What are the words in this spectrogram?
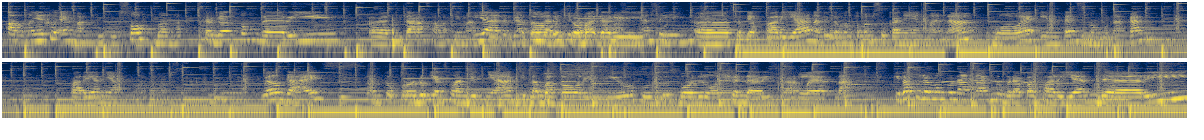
aromanya itu enak gitu soft banget. Tergantung dari eh, cita rasa masing-masing. Iya, tergantung Setelah dari mencoba cita rasa dari masing-masing. eh, setiap varian nanti teman-teman sukanya yang mana boleh intens menggunakan varian yang teman-teman suka. Well guys untuk produk yang selanjutnya kita bakal review khusus body lotion dari Scarlett. Nah kita sudah menggunakan beberapa varian dari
